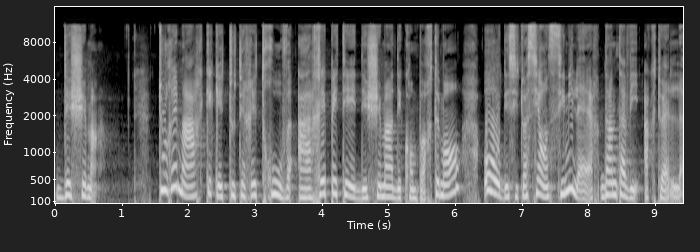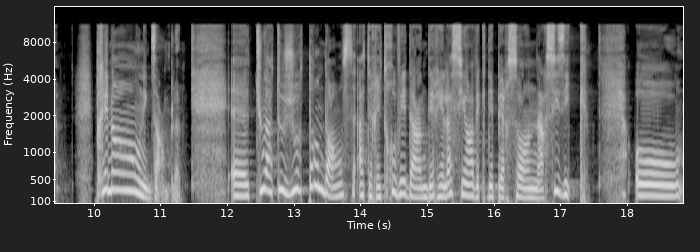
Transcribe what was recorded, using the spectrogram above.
des schémas. Tu remarques que tu te retrouves à répéter des schémas de comportement ou des situations similaires dans ta vie actuelle. Prenons un exemple. Euh, tu as toujours tendance à te retrouver dans des relations avec des personnes narcissiques ou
